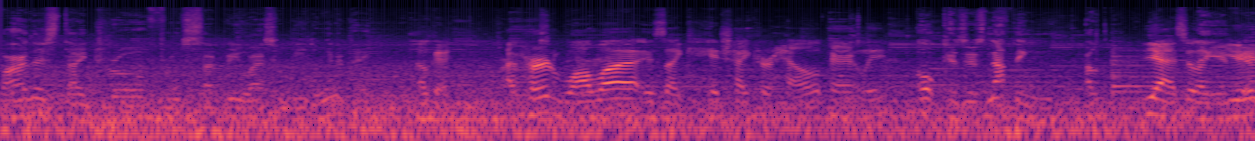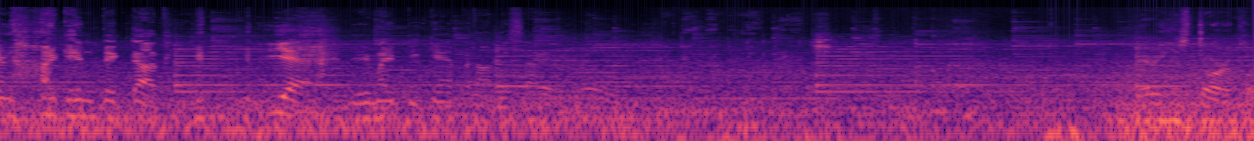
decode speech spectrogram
farthest I drove from Sudbury West would be to Winnipeg. Okay. I've heard Wawa is like hitchhiker hell, apparently. Oh, because there's nothing out there. Yeah, so like, if you're, you're not getting picked up, yeah. you might be camping on the side historical.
